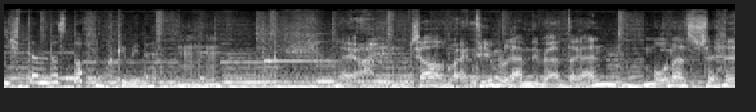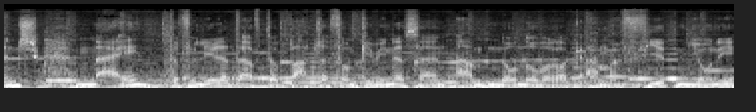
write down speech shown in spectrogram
ich dann das doch noch gewinne. Naja, schauen wir mal. Timpel reimt die Wörter rein. Monatschallenge Mai. Der Verlierer darf der Butler vom Gewinner sein am No Novarock am 4. Juni,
